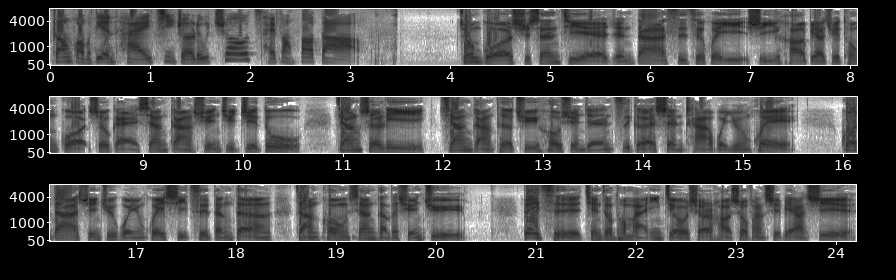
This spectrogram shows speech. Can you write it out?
中央广播电台记者刘秋采访报道。中国十三届人大四次会议十一号表决通过修改香港选举制度，将设立香港特区候选人资格审查委员会，扩大选举委员会席次等等，掌控香港的选举。对此，前总统马英九十二号受访时表示，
